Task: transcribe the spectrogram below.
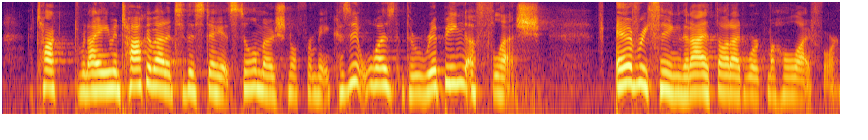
I talk, when I even talk about it to this day, it's still emotional for me because it was the ripping of flesh, everything that I thought I'd worked my whole life for.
